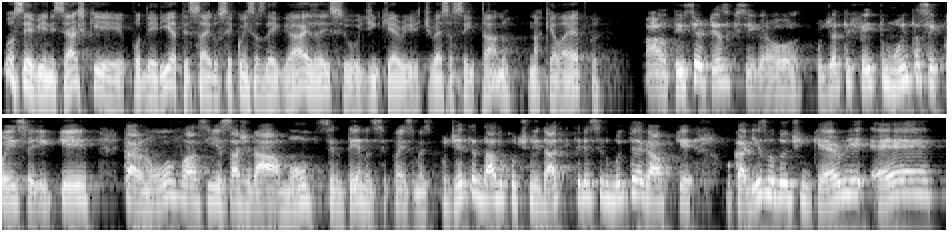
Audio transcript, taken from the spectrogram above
Você, Vini, você acha que poderia ter saído sequências legais aí se o Jim Carrey tivesse aceitado naquela época? Ah, eu tenho certeza que sim, cara. podia ter feito muita sequência aí que, cara, não vou falar assim, exagerar, um monte, centenas de sequências, mas podia ter dado continuidade que teria sido muito legal, porque o carisma do Jim Carrey é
